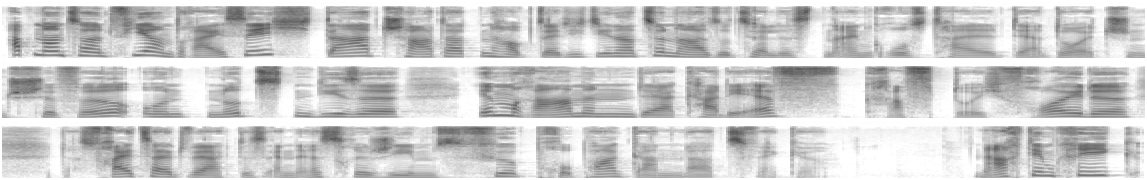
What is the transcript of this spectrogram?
Ab 1934, da charterten hauptsächlich die Nationalsozialisten einen Großteil der deutschen Schiffe und nutzten diese im Rahmen der KDF Kraft durch Freude, das Freizeitwerk des NS-Regimes, für Propagandazwecke. Nach dem Krieg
